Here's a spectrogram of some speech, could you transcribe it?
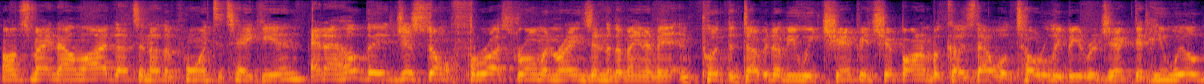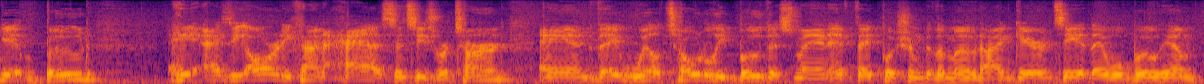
on SmackDown Live. That's another point to take in. And I hope they just don't thrust Roman Reigns into the main event and put the WWE Championship on him because that will totally be rejected. He will get booed he, as he already kind of has since he's returned, and they will totally boo this man if they push him to the moon. I guarantee it, they will boo him,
